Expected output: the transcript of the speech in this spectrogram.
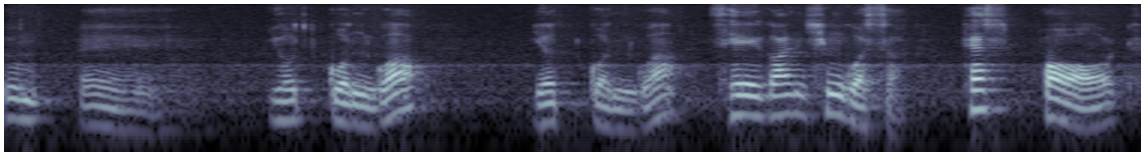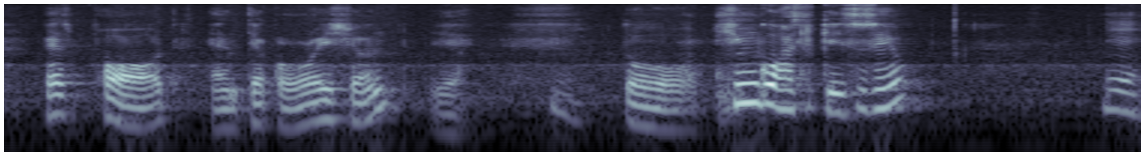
음, 예. 여권과 여권과 세관 신고서, passport, passport and declaration. 예. 또 신고하실 게 있으세요? 네.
